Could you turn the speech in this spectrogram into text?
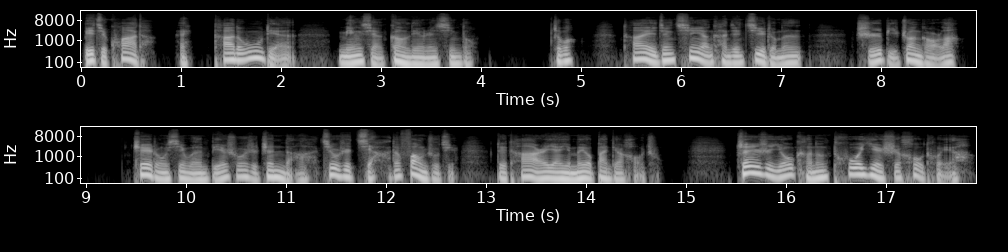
比起夸他，哎，他的污点明显更令人心动。这不，他已经亲眼看见记者们执笔撰稿了。这种新闻别说是真的啊，就是假的放出去，对他而言也没有半点好处，真是有可能拖叶氏后腿啊！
